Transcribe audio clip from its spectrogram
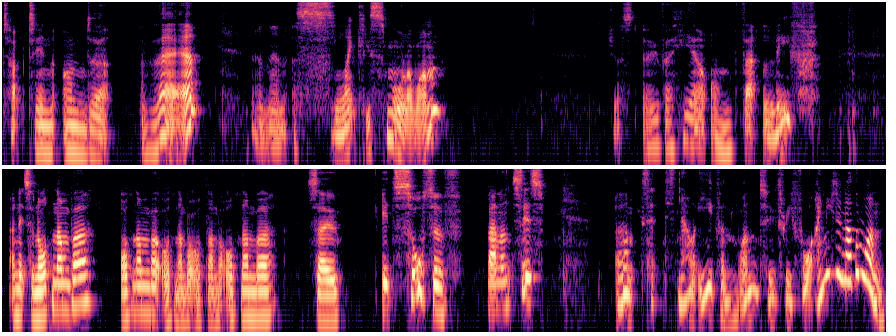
tucked in under there and then a slightly smaller one just over here on that leaf. And it's an odd number odd number odd number odd number odd number. So it sort of balances um, except it's now even. One two three four. I need another one.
